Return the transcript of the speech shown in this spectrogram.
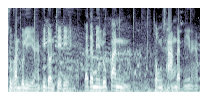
สุพรรณบุรีนะครับที่ดอนเจดี และจะมีรูปปั้นทรงช้างแบบนี้นะครับ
